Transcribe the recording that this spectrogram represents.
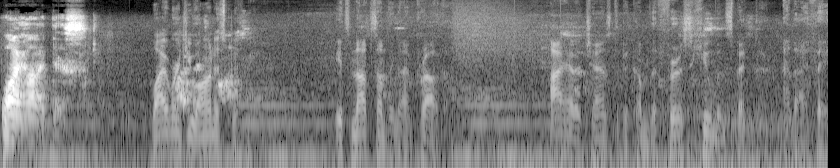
Why hide this? Why weren't you honest with me? It's not something I'm proud of. I had a chance to become the first human Spectre, and I failed.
